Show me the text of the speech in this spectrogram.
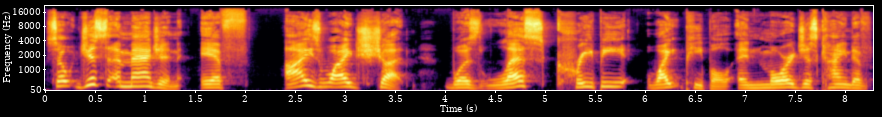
So just imagine if Eyes Wide Shut was less creepy white people and more just kind of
